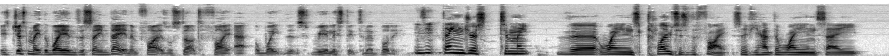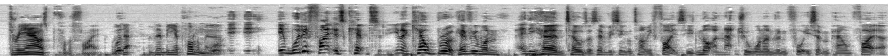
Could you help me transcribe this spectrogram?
It's just make the weigh-ins the same day and then fighters will start to fight at a weight that's realistic to their body. Is it dangerous to make the weigh-ins closer to the fight? So if you had the weigh-in, say, three hours before the fight, would, Well- that, would there be a problem with that? It, it, it would if fighters kept, you know, Kell Brook. Everyone, Eddie Hearn tells us every single time he fights, he's not a natural 147 pound fighter.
